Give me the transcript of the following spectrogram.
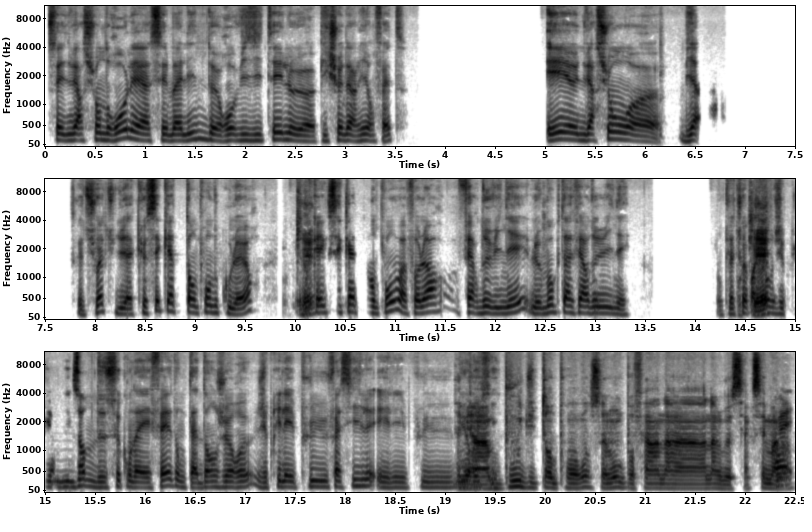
c'est une version drôle et assez maligne de revisiter le euh, Pictionary en fait. Et une version euh, bien. Parce que tu vois, tu n'as que ces quatre tampons de couleur. Et donc, avec ces quatre tampons, il va falloir faire deviner le mot que tu as à faire deviner. Donc là, tu vois, par exemple, j'ai pris un exemple de ceux qu'on avait fait. Donc, tu as dangereux. J'ai pris les plus faciles et les plus mis un bout du tampon rond seulement pour faire un, un arc de cercle. C'est malin. Ouais.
